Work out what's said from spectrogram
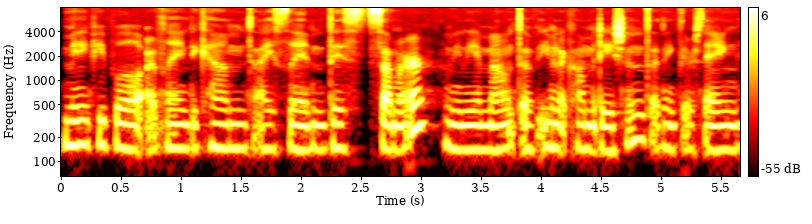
Many people are planning to come to Iceland this summer. I mean, the amount of even accommodations, I think they're saying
